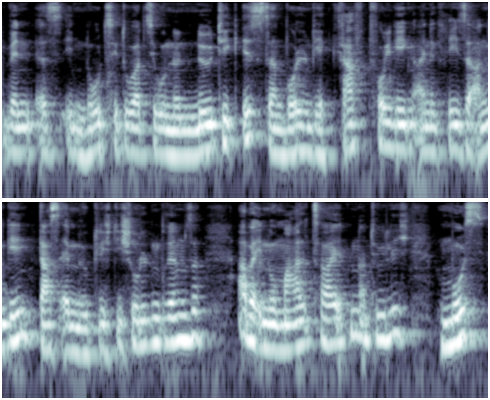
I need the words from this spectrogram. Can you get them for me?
wenn es in Notsituationen nötig ist, dann wollen wir kraftvoll gegen eine Krise angehen. Das ermöglicht die Schuldenbremse. Aber in Normalzeiten natürlich muss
